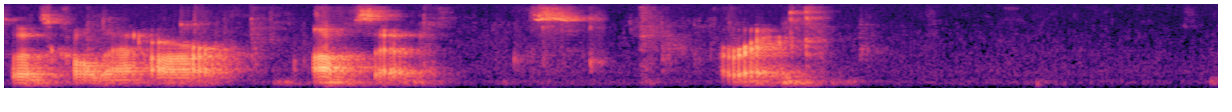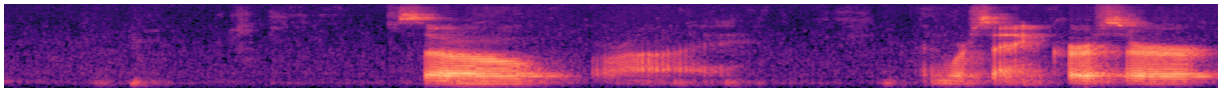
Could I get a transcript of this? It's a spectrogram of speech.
So let's call that our offset array. So, and we're saying cursor,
